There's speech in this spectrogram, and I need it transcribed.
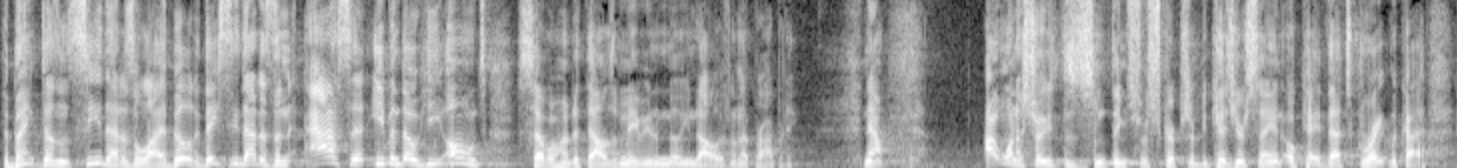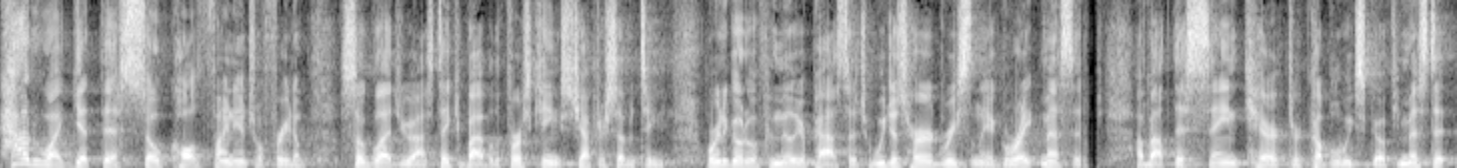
The bank doesn't see that as a liability, they see that as an asset, even though he owns several hundred thousand, maybe a million dollars on that property. Now, I want to show you some things from scripture because you're saying, okay, that's great, Micaiah. How do I get this so called financial freedom? So glad you asked. Take your Bible to 1 Kings chapter 17. We're going to go to a familiar passage. We just heard recently a great message about this same character a couple of weeks ago. If you missed it,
